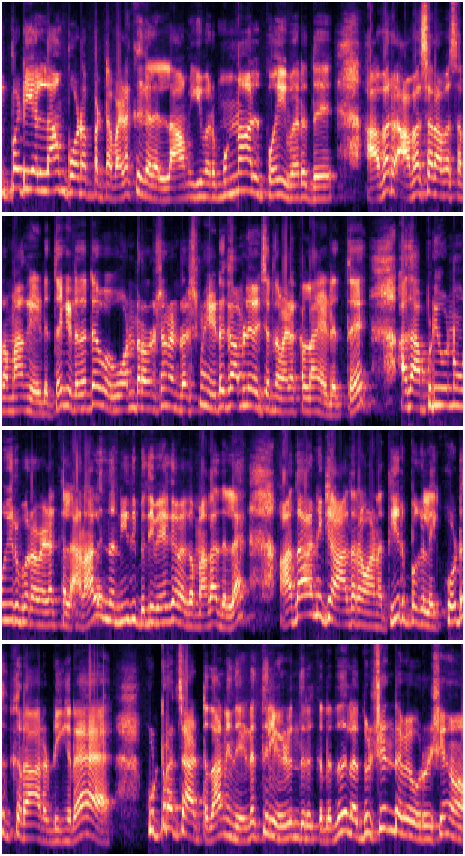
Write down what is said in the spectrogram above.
இப்படியெல்லாம் போடப்பட்ட வழக்குகள் எல்லாம் இவர் முன்னால் போய் வருது. அவர் அவசர அவசரமாக எடுத்து கிட்டத்தட்ட ஒன்றரை வருஷம் ரெண்டு வருஷமே எடுக்காமலே வச்சிருந்த வழக்கெல்லாம் எடுத்து அது அப்படி ஒன்றும் உயிர் பெற வழக்கல் ஆனால் இந்த நீதிபதி வேக வேகமாக அதில் அதானிக்கு ஆதரவான தீர்ப்புகளை கொடுக்கிறார் அப்படிங்கிற குற்றச்சாட்டு தான் இந்த இடத்தில் எழுந்திருக்கிறது. இதில் துஷ்யந்தவே ஒரு விஷயம்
